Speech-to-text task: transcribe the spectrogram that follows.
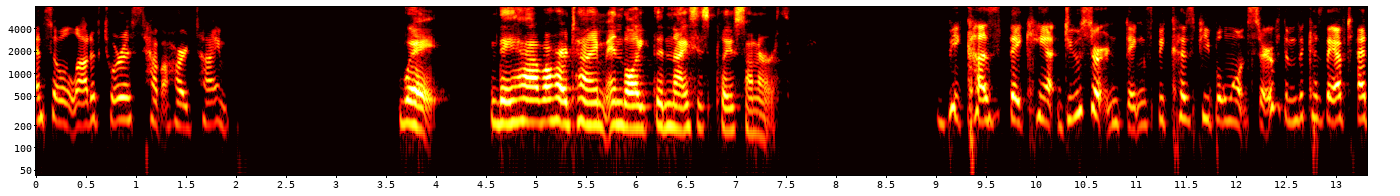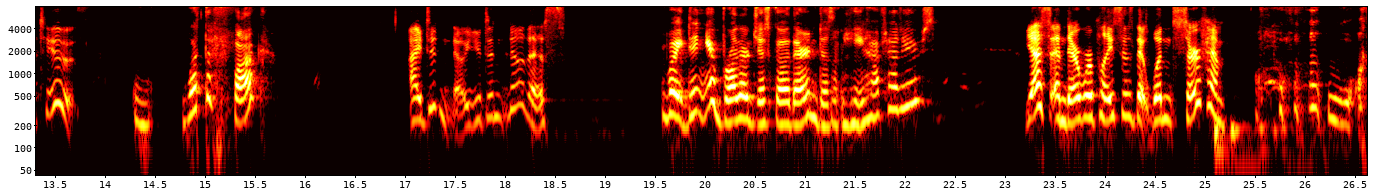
And so a lot of tourists have a hard time. Wait, they have a hard time in like the nicest place on earth. Because they can't do certain things because people won't serve them because they have tattoos. What the fuck? I didn't know you didn't know this. Wait, didn't your brother just go there and doesn't he have tattoos? Yes, and there were places that wouldn't serve him. what?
